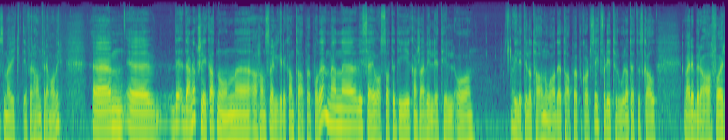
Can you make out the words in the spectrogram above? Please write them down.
som er viktig for han fremover. Det er nok slik at noen av hans velgere kan tape på det, men vi ser jo også at de kanskje er villige til å, villige til å ta noe av det tapet på kort sikt, for de tror at dette skal være bra for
